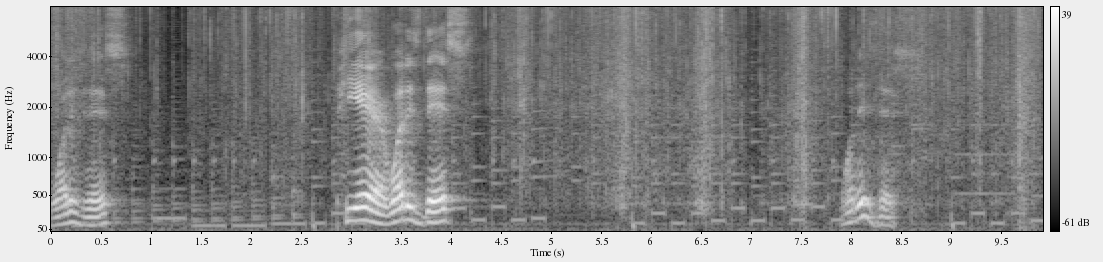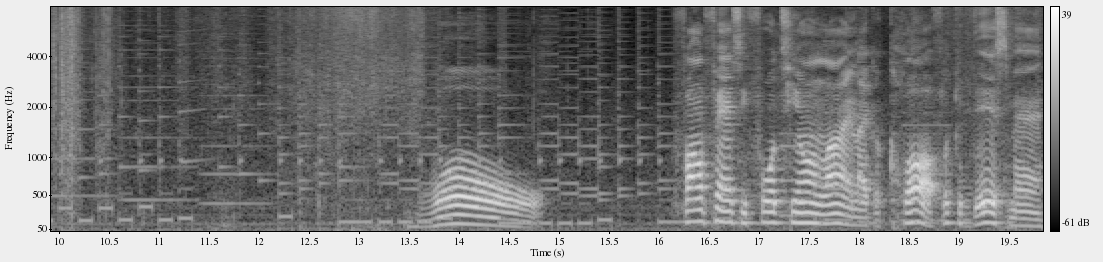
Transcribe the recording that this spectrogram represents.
What is this? Pierre, what is this? What is this? Whoa. Final Fantasy 14 Online like a cloth. Look at this, man.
